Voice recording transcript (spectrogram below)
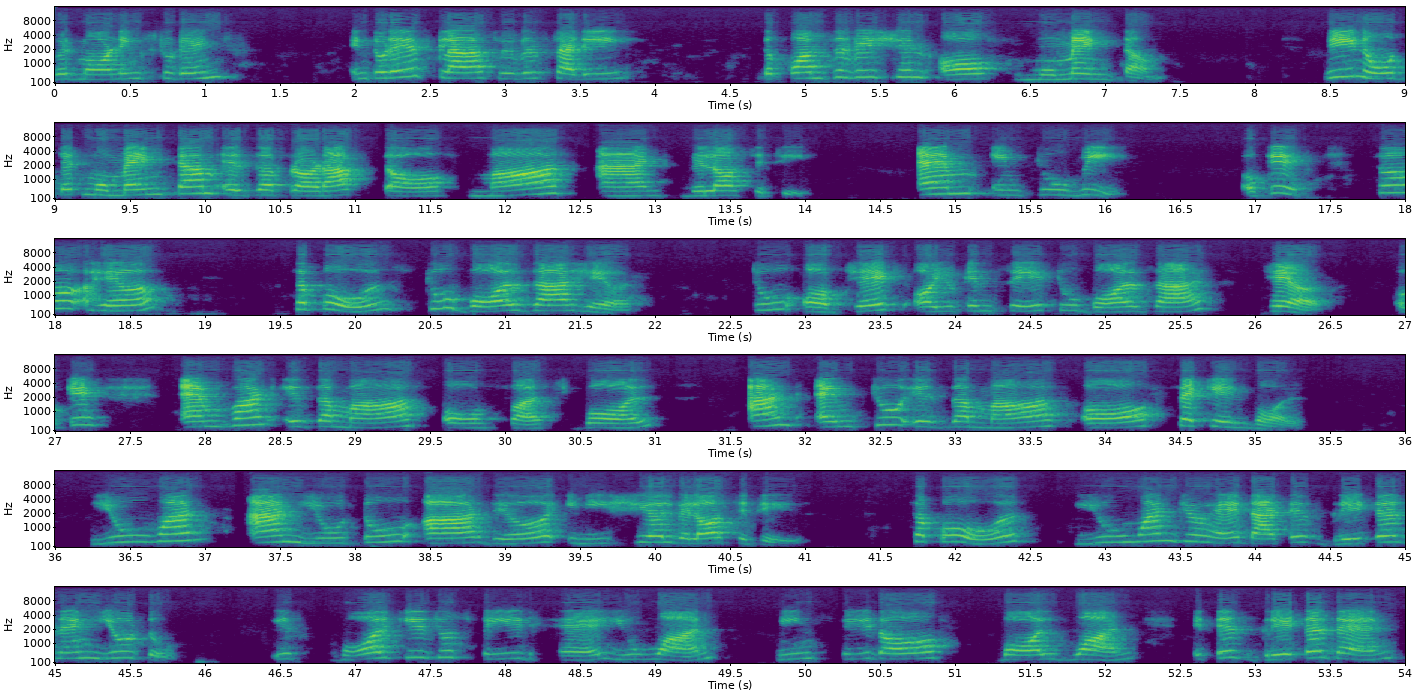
Good morning, students. In today's class, we will study the conservation of momentum. We know that momentum is a product of mass and velocity, m into v. Okay, so here, suppose two balls are here, two objects, or you can say two balls are here. Okay, m1 is the mass of first ball and m2 is the mass of second ball. u1 and u2 are their initial velocities. Suppose u1 जो है that is greater than u2. इस ball की जो speed है u1 means speed of ball 1 it is greater than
